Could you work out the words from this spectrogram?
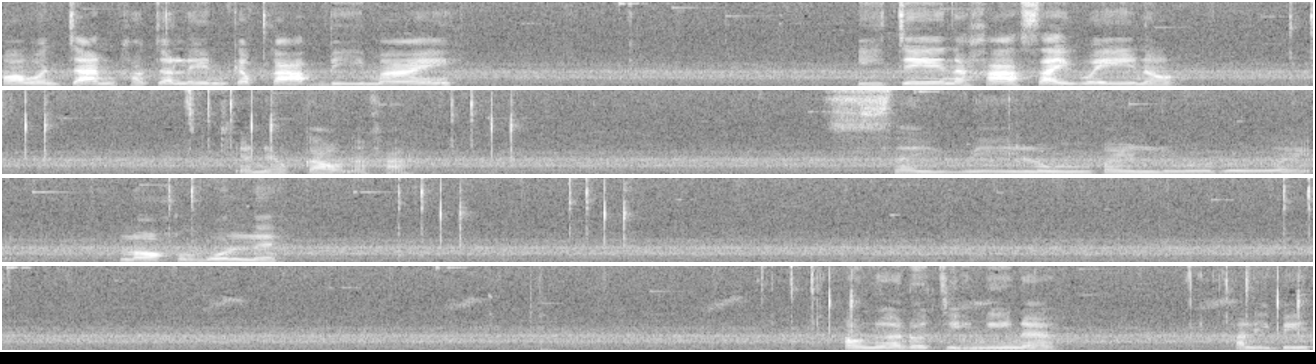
ว่าวันจันทร์เขาจะเล่นกับกราฟดีไหม EJ นะคะ ไซเวย์เนาะเขียนแนวเก่านะคะ ไซเวย์ลงไปเรื่อยๆ รอข้างบนเลย เอาเนื้อโดจินี้นะ คาลิเบต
